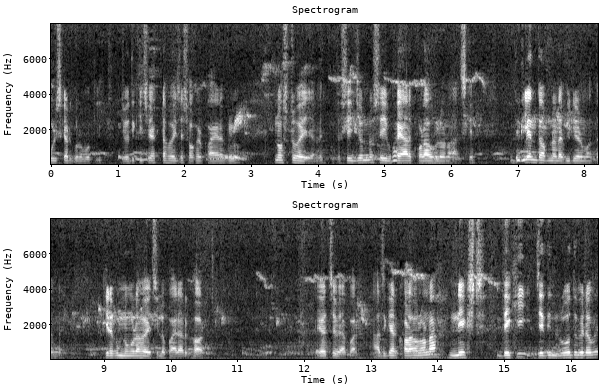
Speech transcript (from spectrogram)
পরিষ্কার করব কি? যদি কিছু একটা হয়েছে শখের পায়রাগুলো নষ্ট হয়ে যাবে। তো সেই জন্য সেই ভয় আর করা হলো না আজকে। দেখলেন তো আপনারা ভিডিওর মাধ্যমে কীরকম নোংরা হয়েছিল পায়রার ঘর। এই হচ্ছে ব্যাপার। আজকে আর খরা হলো না। নেক্সট দেখি যেদিন রোদ বেরোবে,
